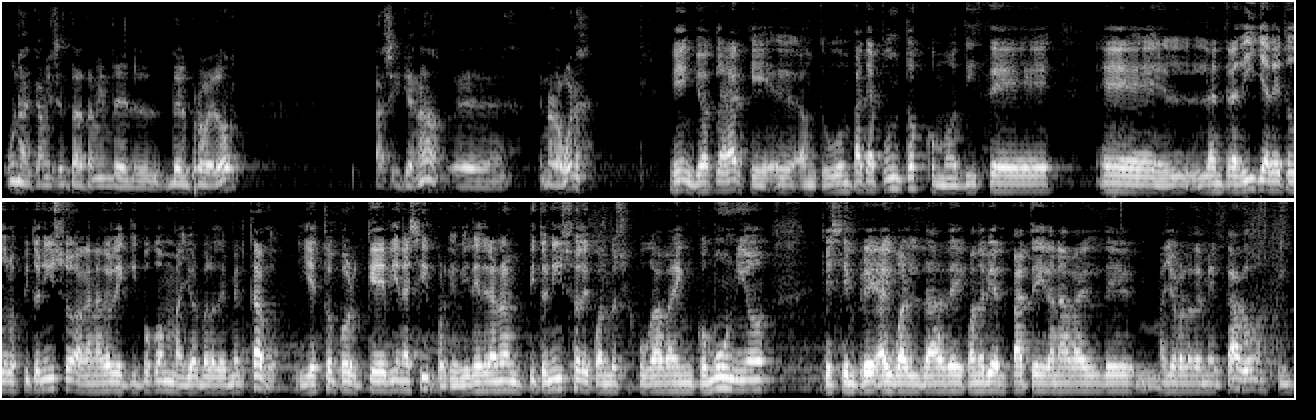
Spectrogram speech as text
una camiseta también del, del proveedor. Así que nada, eh, enhorabuena. Bien, yo aclarar que eh, aunque hubo empate a puntos, como dice eh, la entradilla de todos los pitonisos, ha ganado el equipo con mayor valor del mercado. ¿Y esto por qué viene así? Porque viene de la norma pitoniso de cuando se jugaba en comunio, que siempre a igualdad de cuando había empate ganaba el de mayor valor del mercado. En fin,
